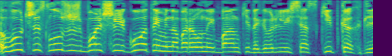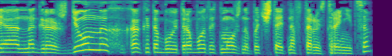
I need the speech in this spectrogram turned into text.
Лучше служишь больше льгот. Минобороны и банки договорились о скидках для награжденных. Как это будет работать, можно почитать на второй странице.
